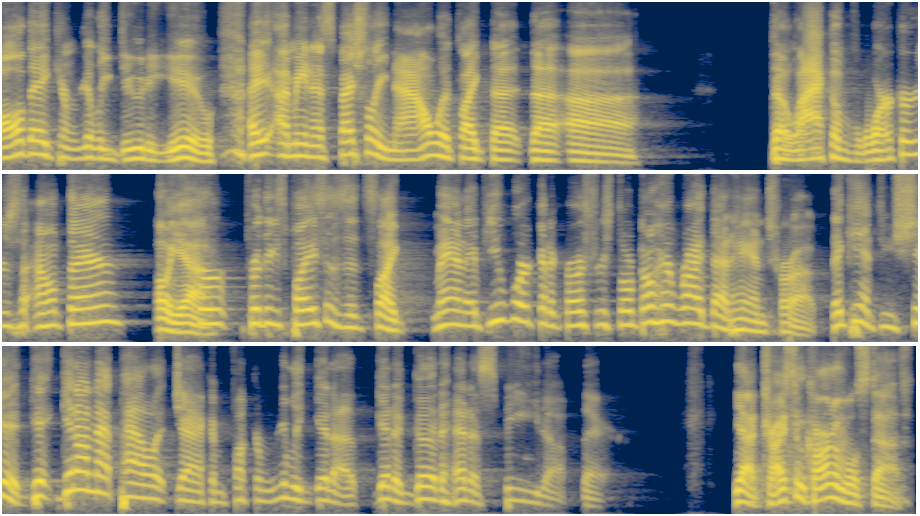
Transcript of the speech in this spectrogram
all they can really do to you. I, I mean, especially now with like the the uh the lack of workers out there. Oh yeah. For for these places, it's like, man, if you work at a grocery store, go ahead and ride that hand truck. They can't do shit. Get get on that pallet jack and fucking really get a get a good head of speed up there. Yeah, try some carnival stuff.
